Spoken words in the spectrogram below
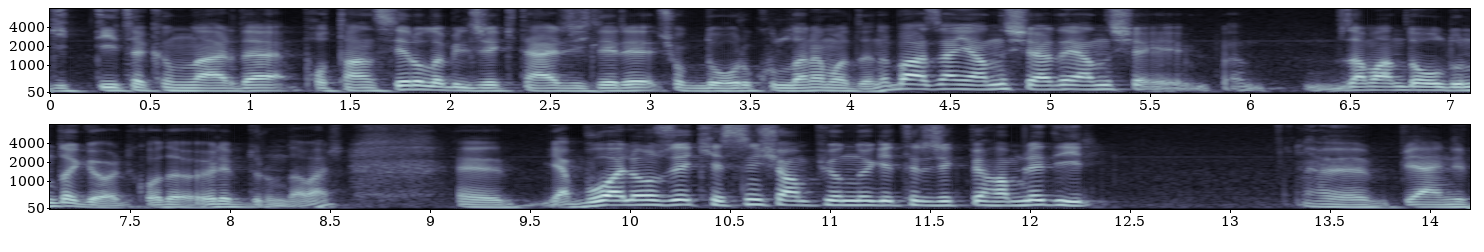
gittiği takımlarda potansiyel olabilecek tercihleri çok doğru kullanamadığını bazen yanlış yerde yanlış şey, zamanda olduğunu da gördük. O da öyle bir durumda var. E, ya bu Alonso'ya kesin şampiyonluğu getirecek bir hamle değil. E, yani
